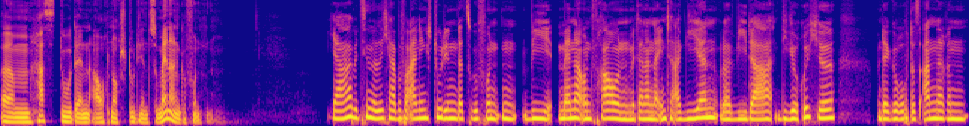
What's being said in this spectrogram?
Ähm, hast du denn auch noch Studien zu Männern gefunden? Ja, beziehungsweise ich habe vor allen Dingen Studien dazu gefunden, wie Männer und Frauen miteinander interagieren oder wie da die Gerüche und der Geruch des anderen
